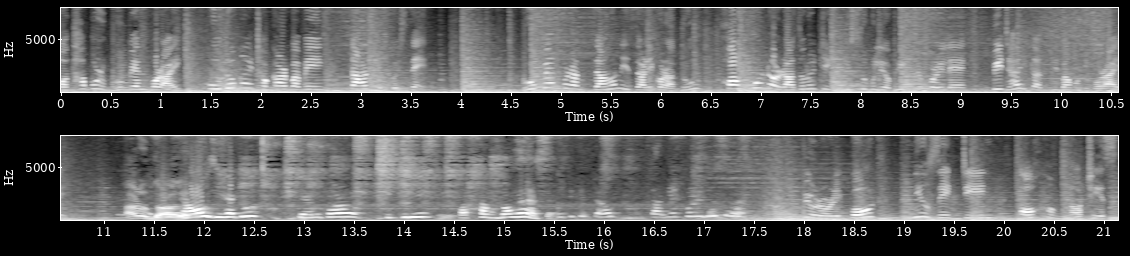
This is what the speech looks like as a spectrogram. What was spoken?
কথাবোৰ ভূপেন বৰাই উদঙাই থকাৰ বাবেই টাৰ্গেট হৈছে। ভূপেন বৰাক জাননী জাৰি কৰাটো সম্পূৰ্ণ ৰাজনৈতিক ইছ্যু বুলি অভিহিত কৰিলে বিধায়িকা শিৱামণি বৰাই। আৰু তেওঁ যিহেতু তেওঁলোকৰ যিখিনি কথা উদঙাই আছে। গতিকে তেওঁক টাৰ্গেট কৰি লৈছে। Bureau' report news eighteen Assam north east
